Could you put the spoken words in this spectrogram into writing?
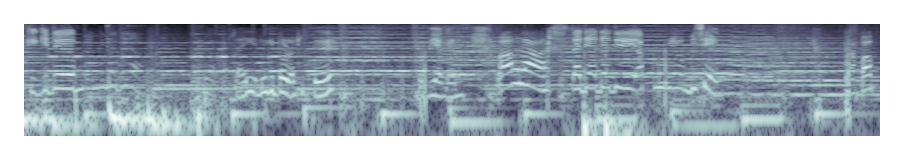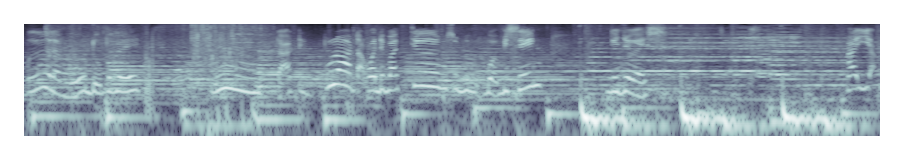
Okay, kita. Syed lagi tolak kita eh. Biarkan. Maaflah, tadi ada di aku yang bising. Tak apa-apa lah, bodoh pegai. Hmm, tak ada. Itulah, tak pandai baca masa buat bising. Okay, guys. Hayak.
